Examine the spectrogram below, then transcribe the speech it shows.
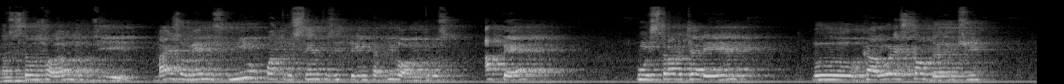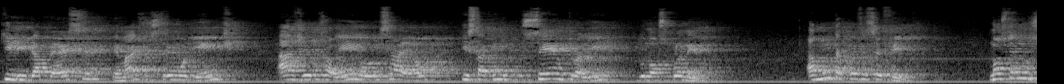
nós estamos falando de mais ou menos 1.430 quilômetros a pé com estrada de areia, no calor escaldante que liga a Pérsia, que é mais do extremo oriente, a Jerusalém ou Israel, que está vindo para o centro ali do nosso planeta. Há muita coisa a ser feita. Nós temos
